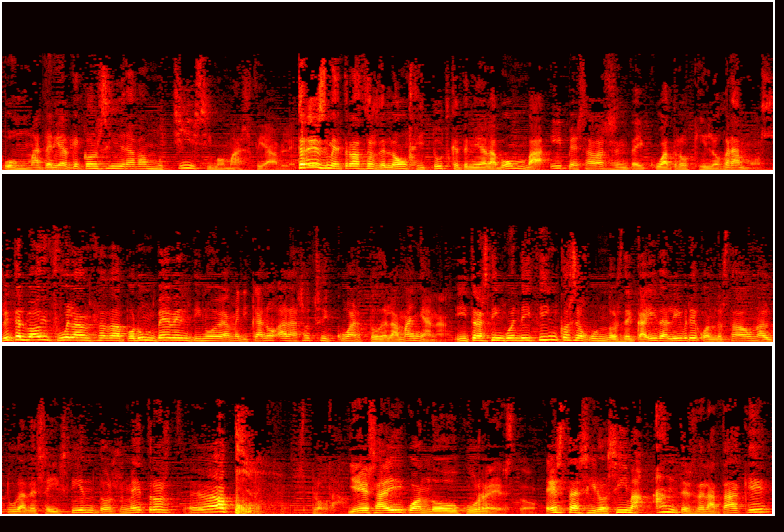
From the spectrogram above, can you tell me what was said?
un material que consideraba muchísimo más fiable. Tres metrazos de longitud que tenía la bomba y pesaba 64 kilogramos. Little Boy fue lanzada por un B-29 americano a las 8 y cuarto de la mañana y tras 55 segundos de caída libre cuando estaba a una altura de 600 metros... Eh, Y es ahí cuando ocurre esto. Esta es Hiroshima antes del ataque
